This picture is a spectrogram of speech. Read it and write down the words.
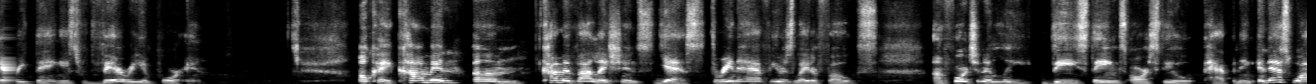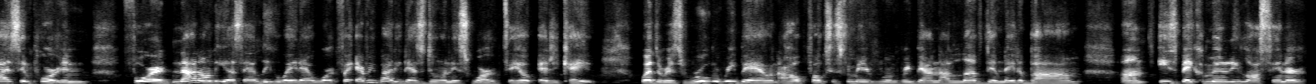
everything. It's very important. Okay, common um, common violations. Yes, three and a half years later, folks unfortunately, these things are still happening. And that's why it's important for not only us at Legal Aid at Work, for everybody that's doing this work to help educate, whether it's Root and Rebound. I hope folks is familiar with Root and Rebound. I love them, they the bomb. Um, East Bay Community Law Center,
